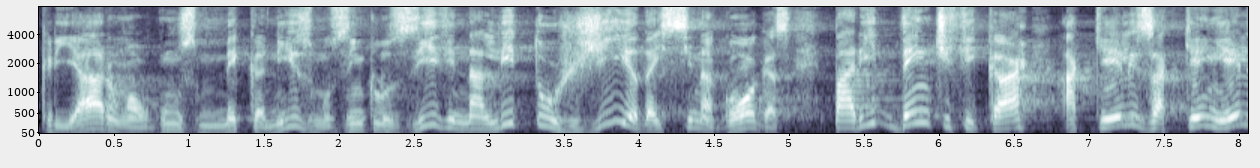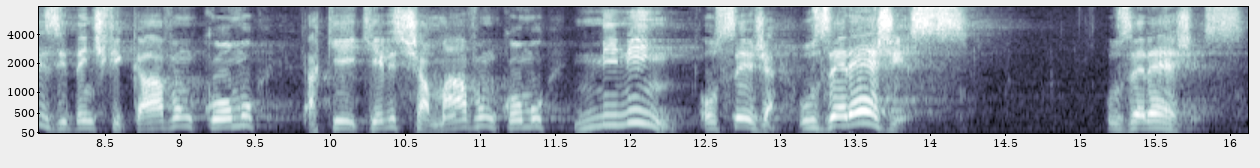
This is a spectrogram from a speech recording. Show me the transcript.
criaram alguns mecanismos, inclusive na liturgia das sinagogas, para identificar aqueles a quem eles identificavam como, aqui, que eles chamavam como minim, ou seja, os hereges. Os hereges.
